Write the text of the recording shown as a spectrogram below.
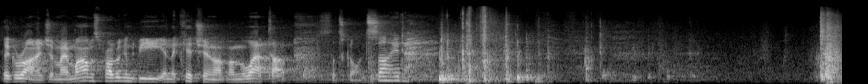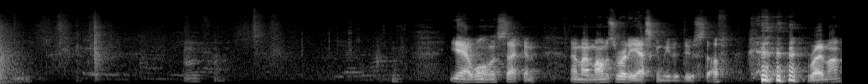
the garage. And my mom's probably going to be in the kitchen on, on the laptop. So let's go inside. Yeah, well, in a second. And my mom's already asking me to do stuff. right, Mom?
